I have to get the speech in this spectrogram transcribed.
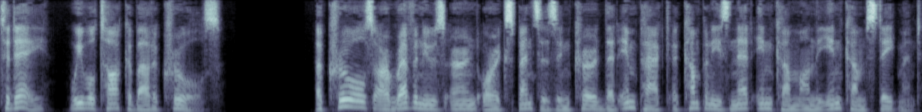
Today, we will talk about accruals. Accruals are revenues earned or expenses incurred that impact a company's net income on the income statement,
